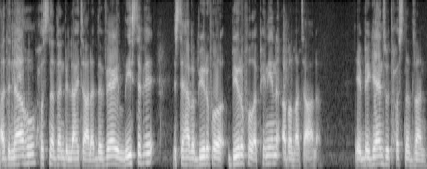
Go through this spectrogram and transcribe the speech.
Adnahu husna dhan billahi ta'ala. The very least of it is to have a beautiful, beautiful opinion of Allah ta'ala. It begins with husna dhan.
